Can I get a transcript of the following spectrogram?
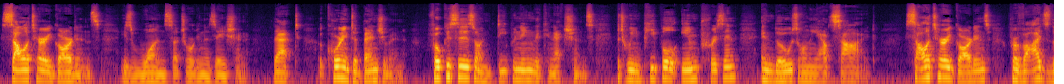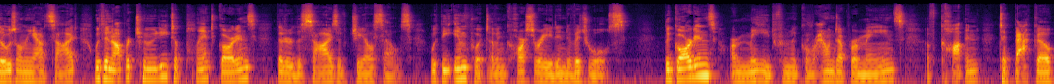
Solitary Gardens is one such organization that, according to Benjamin, focuses on deepening the connections between people in prison and those on the outside. Solitary Gardens provides those on the outside with an opportunity to plant gardens that are the size of jail cells with the input of incarcerated individuals. The gardens are made from the ground up remains of cotton, tobacco,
